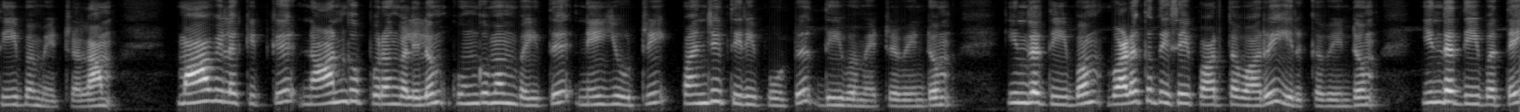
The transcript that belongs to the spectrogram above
தீபமேற்றலாம். மாவிளக்கிற்கு நான்கு புறங்களிலும் குங்குமம் வைத்து நெய்யூற்றி பஞ்சு திரி போட்டு தீபமேற்ற வேண்டும். இந்த தீபம் வடக்கு திசை பார்த்தவாறு இருக்க வேண்டும். இந்த தீபத்தை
